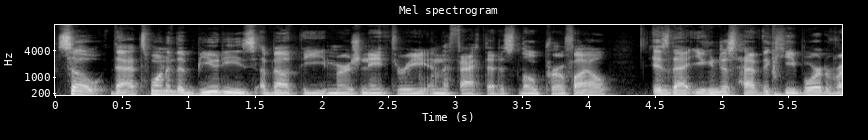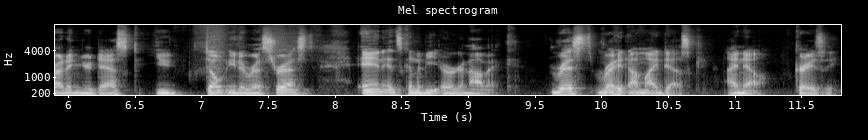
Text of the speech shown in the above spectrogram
So that's one of the beauties about the Immersion A3 and the fact that it's low profile is that you can just have the keyboard right on your desk. You don't need a wrist rest and it's gonna be ergonomic. Wrist right on my desk, I know. Crazy.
